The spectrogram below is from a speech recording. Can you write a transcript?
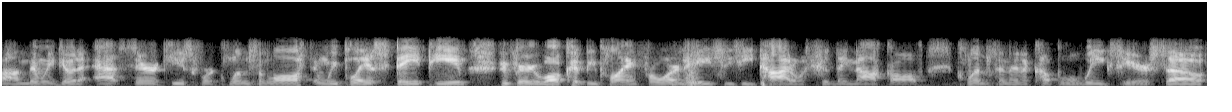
Um, then we go to at Syracuse, where Clemson lost, and we play a state team who very well could be playing for an ACC title should they knock off Clemson in a couple of weeks here. So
